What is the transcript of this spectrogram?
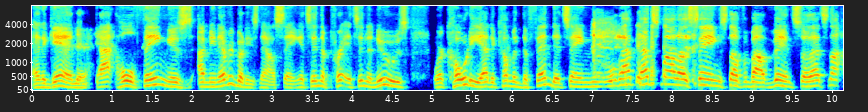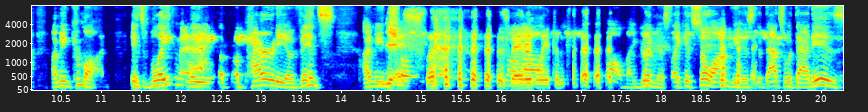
And again, Yeah. that whole thing is, I mean, everybody's now saying it's in the pre- it's in the news where Cody had to come and defend it, saying, "Well, that that's not us saying stuff about Vince, so that's not." I mean, come on, it's blatantly a, a parody of Vince. I mean, so yes, it's No, very no. blatant. oh my goodness like it's so obvious that that's what that is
